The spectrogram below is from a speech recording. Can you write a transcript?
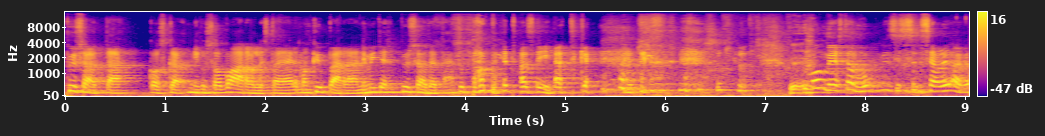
pysäyttää, koska niinku se on vaarallista ja ilman kypärää, niin miten se pysäytetään, että tapetaan se jätkä. Mun mielestä on, siis se, oli aika...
